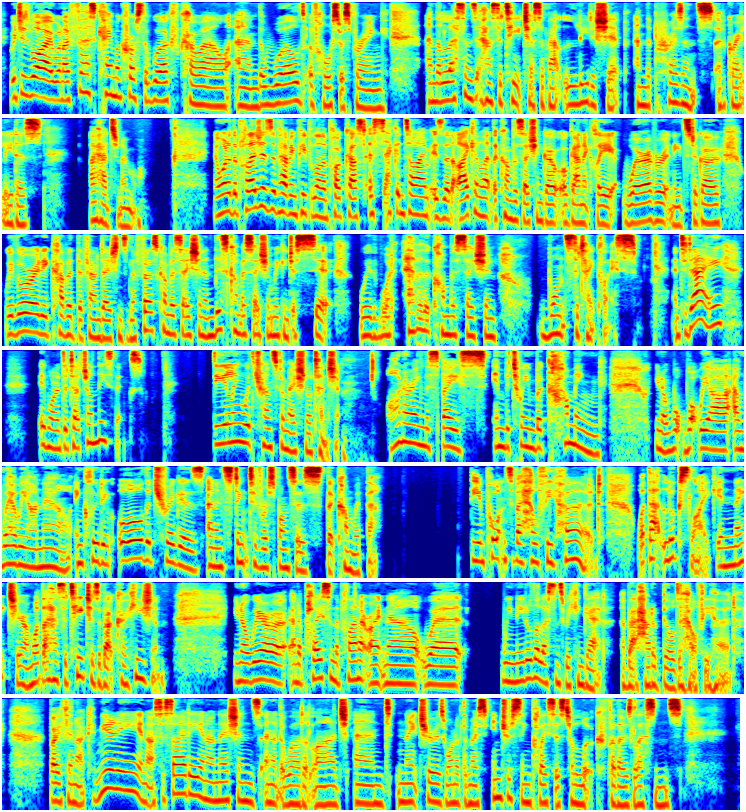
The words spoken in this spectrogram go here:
Which is why, when I first came across the work of Koelle and the world of horse whispering and the lessons it has to teach us about leadership and the presence of great leaders, I had to know more. And one of the pleasures of having people on the podcast a second time is that I can let the conversation go organically wherever it needs to go. We've already covered the foundations in the first conversation, and this conversation, we can just sit with whatever the conversation wants to take place. And today, it wanted to touch on these things dealing with transformational tension honoring the space in between becoming, you know, what, what we are and where we are now, including all the triggers and instinctive responses that come with that. The importance of a healthy herd, what that looks like in nature and what that has to teach us about cohesion. You know, we're at a place in the planet right now where we need all the lessons we can get about how to build a healthy herd both in our community, in our society, in our nations, and at the world at large. And nature is one of the most interesting places to look for those lessons.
